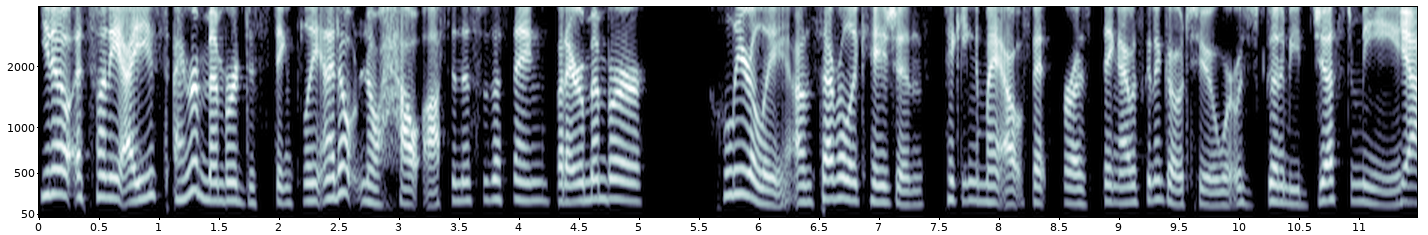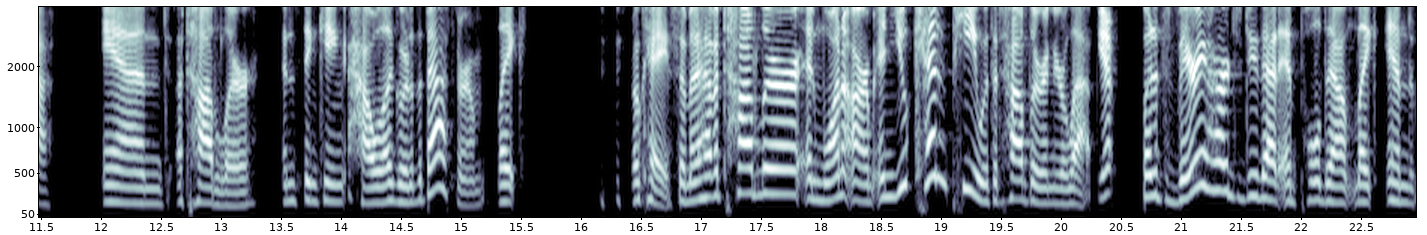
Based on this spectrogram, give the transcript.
You know, it's funny. I used I remember distinctly and I don't know how often this was a thing, but I remember clearly on several occasions picking my outfit for a thing I was going to go to where it was going to be just me yeah. and a toddler and thinking, how will I go to the bathroom? Like, okay, so I'm going to have a toddler in one arm and you can pee with a toddler in your lap. Yep. But it's very hard to do that and pull down, like, and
